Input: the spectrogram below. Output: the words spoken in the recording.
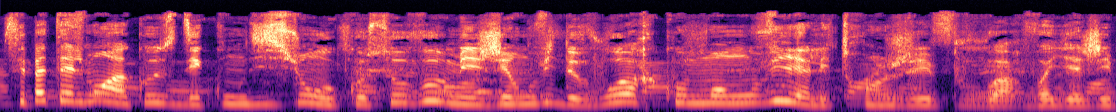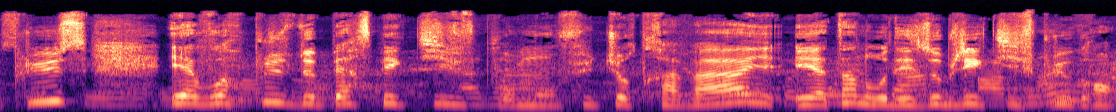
C'est pas tellement à cause des conditions au Kosovo, mais j'ai envie de voir comment on vit à l'étranger, pouvoir voyager plus et avoir plus de perspectives pour mon futur travail et atteindre des objectifs plus grands.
